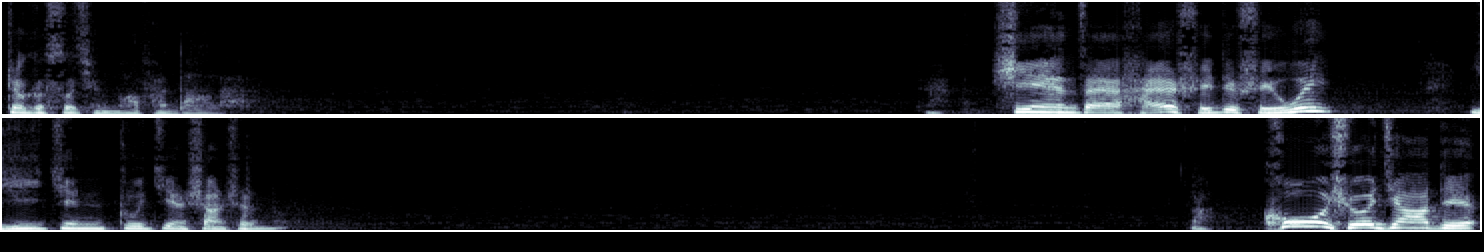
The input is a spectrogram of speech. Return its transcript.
这个事情麻烦大了。现在海水的水位已经逐渐上升了。科学家的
